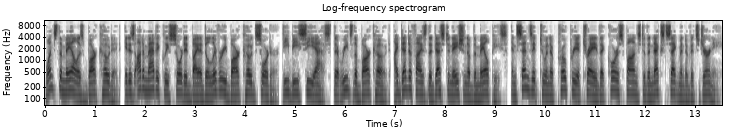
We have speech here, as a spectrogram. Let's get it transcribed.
Once the mail is bar-coded, it is automatically sorted by a delivery barcode sorter (DBCS) that reads the barcode, identifies the destination of the mailpiece, and sends it to an appropriate tray that corresponds to the next segment of its journey.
